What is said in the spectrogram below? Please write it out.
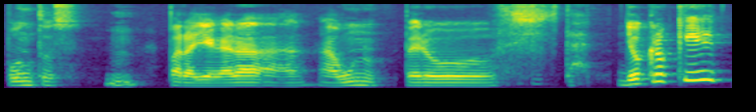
puntos Mm. para llegar a, a- uno. Pero yo creo que...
